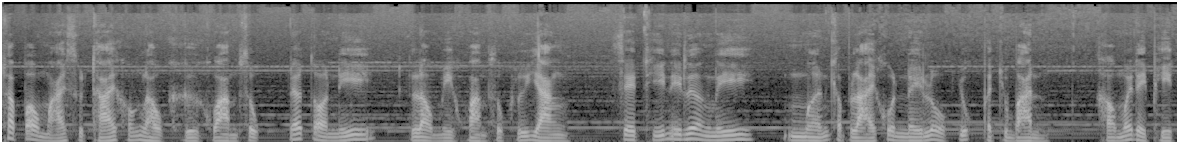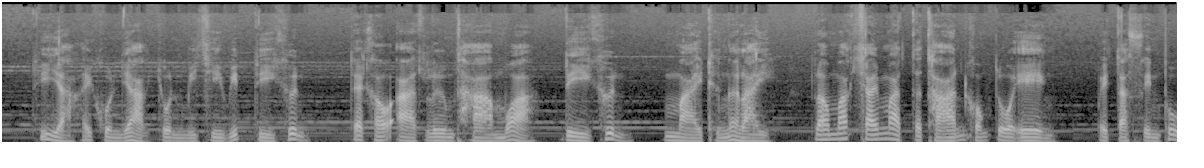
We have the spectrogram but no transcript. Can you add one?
ถ้าเป้าหมายสุดท้ายของเราคือความสุข แล้วตอนนี้เรามีความสุขหรือยัง เศรษฐีในเรื่องนี้เหมือนกับหลายคนในโลกยุคปัจจุบัน เขาไม่ได้ผิดที่อยากให้คนยากจนมีชีวิตดีขึ้น แต่เขาอาจลืมถามว่า ดีขึ้น หมายถึงอะไร เรามักใช้มาตรฐานของตัวเอง ไปตัดสินผู้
